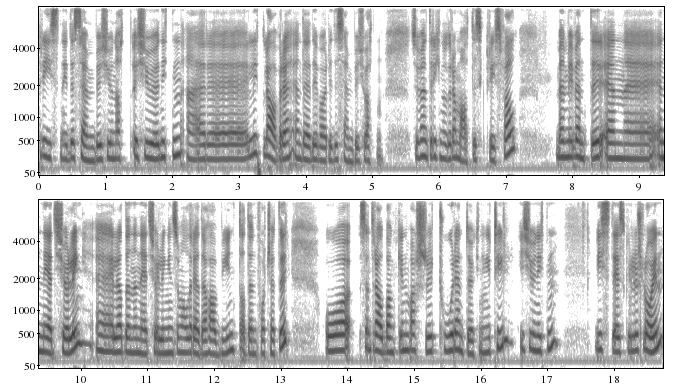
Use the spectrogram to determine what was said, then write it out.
prisene i desember 2019 er litt lavere enn det de var i desember 2018. Så vi venter ikke noe dramatisk prisfall. Men vi venter en, eh, en, nedkjøling, eh, eller at denne nedkjølingen som allerede har begynt, at den fortsetter. Og sentralbanken varsler to renteøkninger til i 2019. Hvis det skulle slå inn,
